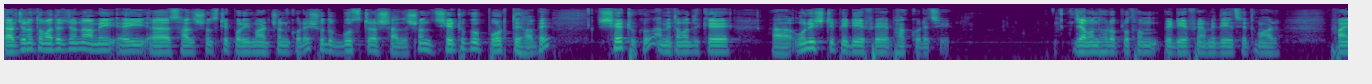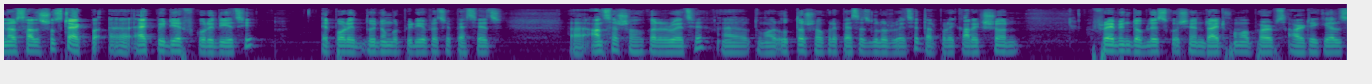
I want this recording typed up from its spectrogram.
তার জন্য তোমাদের জন্য আমি এই সাজেশনসটি পরিমার্জন করে শুধু বুস্টার সাজেশন যেটুকু পড়তে হবে, সেটুকু আমি তোমাদেরকে উনিশটি পিডিএফে ভাগ করেছি। যেমন ধরো প্রথম পিডিএফে আমি দিয়েছি তোমার ফাইনাল সাজেশনসটা এক এক পিডিএফ করে দিয়েছি। এরপরে দুই নম্বর পিডিএফ আছে প্যাসেজ আনসার সহকারে রয়েছে তোমার উত্তর সহকারে প্যাসেজগুলো রয়েছে, তারপরে correction framing WS question right form of verbs articles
